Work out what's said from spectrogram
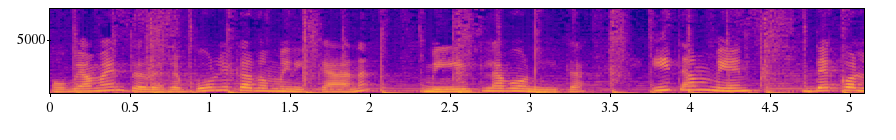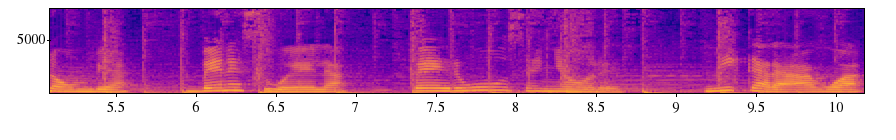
obviamente, de República Dominicana, mi isla bonita, y también de Colombia, Venezuela, Perú, señores, Nicaragua.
